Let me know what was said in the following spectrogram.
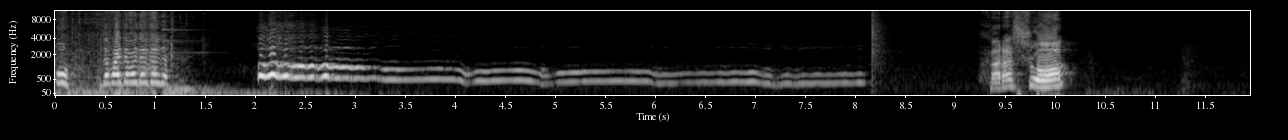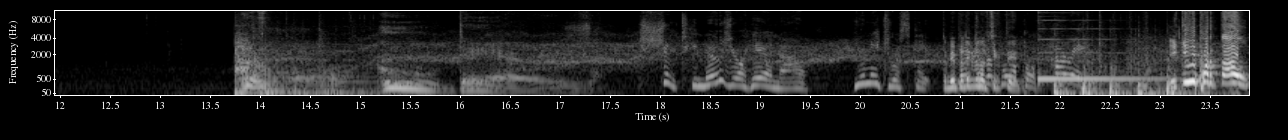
О, давай, давай, давай, давай! Хорошо. Shoot, he knows you're here now. You need to escape. Тобі Get потрібно to the втекти. portal. Hurry! Який портал?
